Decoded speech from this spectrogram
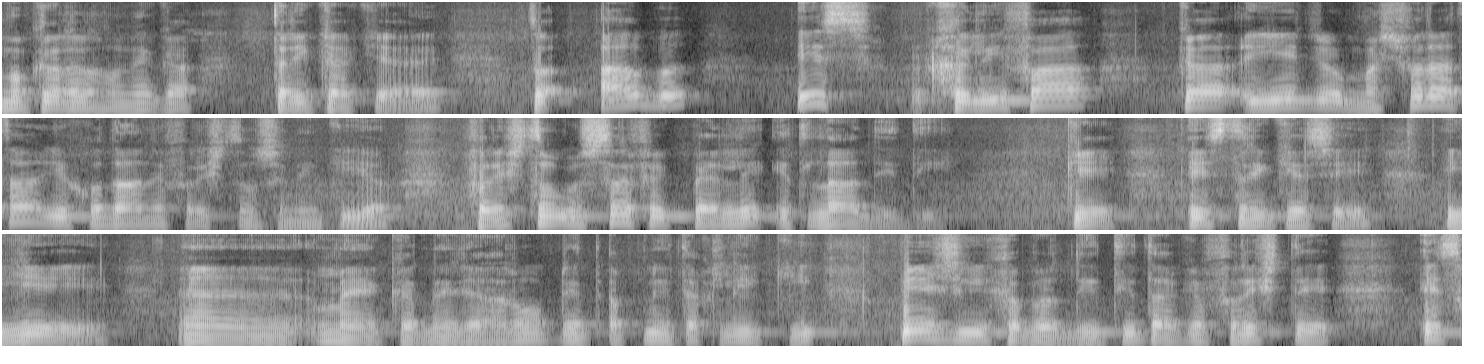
मुकर्र होने का तरीका क्या है? तो अब इस खलीफा का ये जो मशवरा था ये खुदा ने फ़रिश्तों से नहीं किया। फ़रिश्तों को सिर्फ़ एक पहले इतला दे दी कि इस तरीके से ये आ, मैं करने जा रहा हूँ अपनी अपनी तख्लीक की पेशगी खबर दी थी ताकि फ़रिश्ते इस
